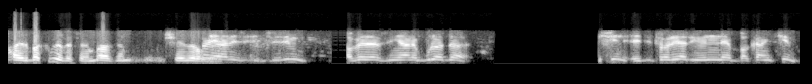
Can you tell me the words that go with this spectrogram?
Hayır bakılıyor efendim. Bazen şeyler oluyor. Yani sizin affedersin yani burada işin editoryal yönüne bakan kim?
